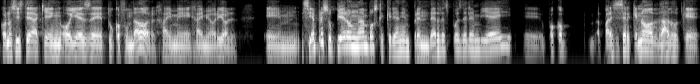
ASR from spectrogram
conociste a quien hoy es tu cofundador, Jaime, Jaime Oriol. Em, ¿Siempre supieron ambos que querían emprender después del MBA? un poco parece ser que no, dado que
